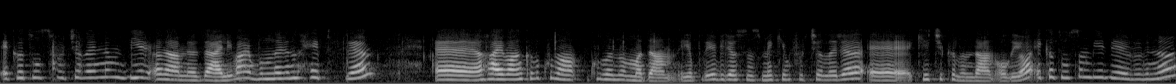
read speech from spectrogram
Ekatools fırçalarının bir önemli özelliği var. Bunların hepsi e, hayvan kılı kullan, kullanılmadan yapılıyor. Biliyorsunuz Mac'in fırçaları e, keçi kılından oluyor. Ekatos'un bir diğer ürünü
